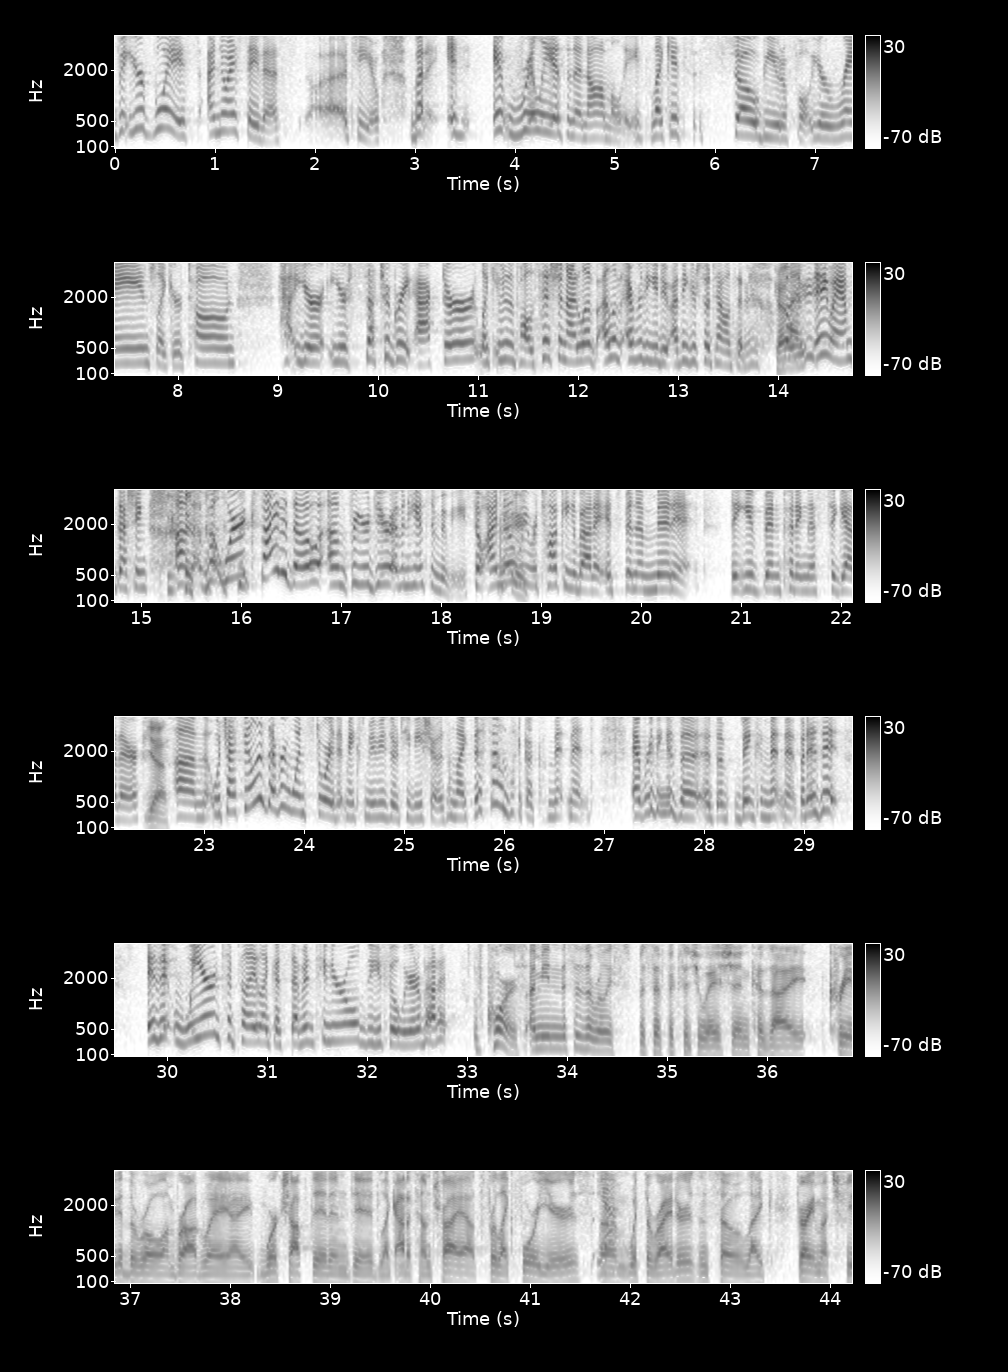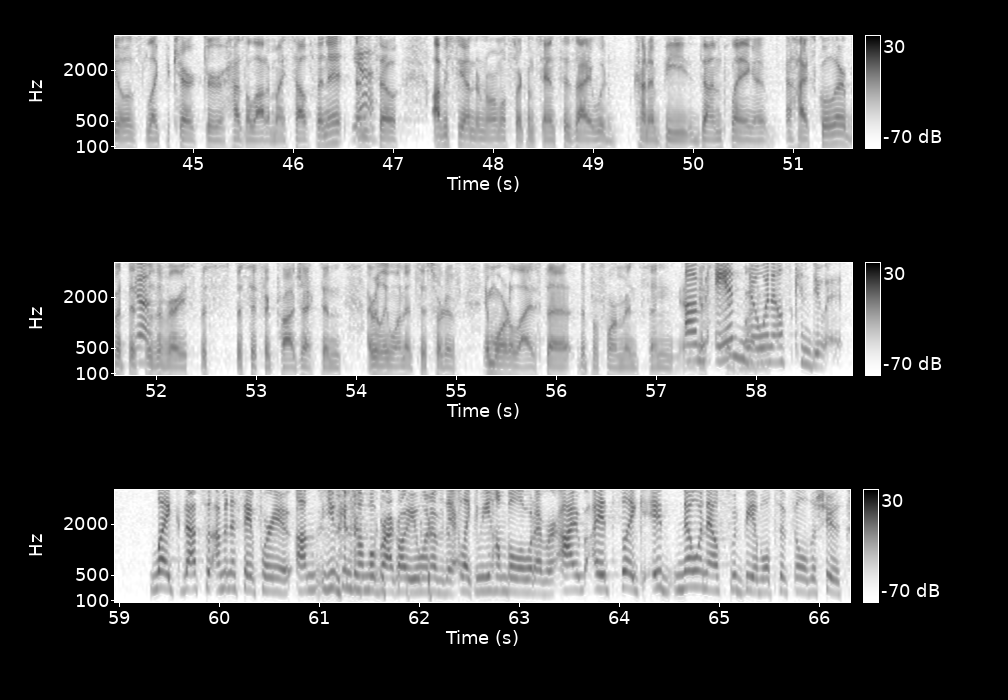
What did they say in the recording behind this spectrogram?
but your voice, I know I say this uh, to you, but it it really is an anomaly. Like it's so beautiful. Your range, like your tone, you're you're such a great actor. Like even the politician, I love I love everything you do. I think you're so talented. Thanks, but anyway, I'm gushing. Um, but we're excited though um, for your Dear Evan Hansen movie. So I know Thanks. we were talking about it. It's been a minute that you've been putting this together. Yes. Um, which I feel is everyone's story that makes movies or TV shows. I'm like, this sounds like a commitment. Everything is a is a big commitment. But is it is it weird to play like a 17 year old? Do you feel weird about it? Of course. I mean, this is a really specific situation because I created the role on Broadway. I workshopped it and did like out of town tryouts for like four years Yeah. um, with the writers. And so, like, very much feels like the character has a lot of myself in it. Yeah. And so, obviously, under normal circumstances, I would kind of be done playing a, a high schooler, but this Yeah. was a very spe- specific project. And I really wanted to sort of immortalize the, the performance and, and, Um, and no to one else can do it. Like that's I'm gonna say it for you. Um, you can humble brag all you want over there, like be humble or whatever. I, it's like it, no one else would be able to fill the shoes.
